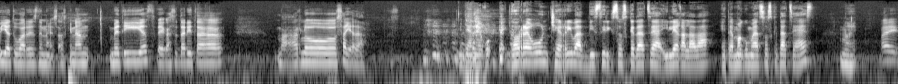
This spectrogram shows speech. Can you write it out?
bilatu barrez denez. Azkenean beti ez, e, gazetaritza ba, arlo zaila da. Baina nego- e, gaur egun txerri bat bizirik zozketatzea ilegala da, eta emakumea zozketatzea ez? Bai. Bai,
